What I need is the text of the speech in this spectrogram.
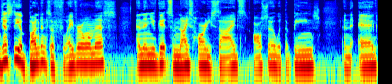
Just the abundance of flavor on this. And then you get some nice hearty sides also with the beans and the egg.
